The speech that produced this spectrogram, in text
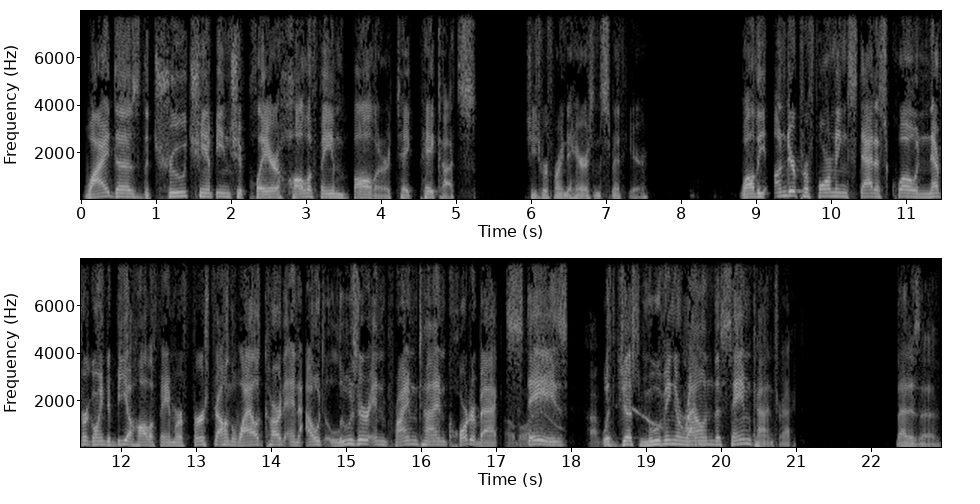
Why does the true championship player, Hall of Fame baller, take pay cuts? She's referring to Harrison Smith here. While the underperforming status quo, never going to be a Hall of Famer, first round wild card and out loser in primetime quarterback Oh, stays Um, with just moving around the same contract. That is a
